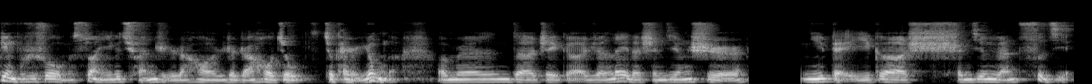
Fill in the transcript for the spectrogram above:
并不是说我们算一个全值，然后然后就就开始用的。我们的这个人类的神经是，你给一个神经元刺激，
